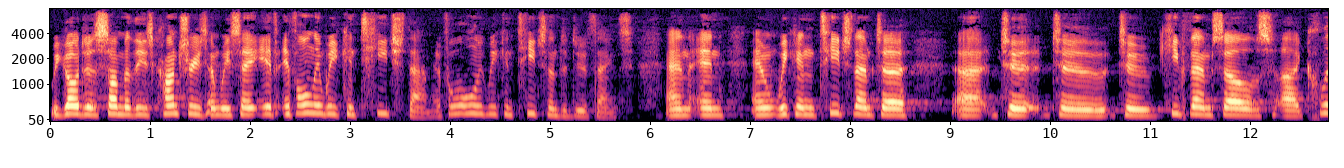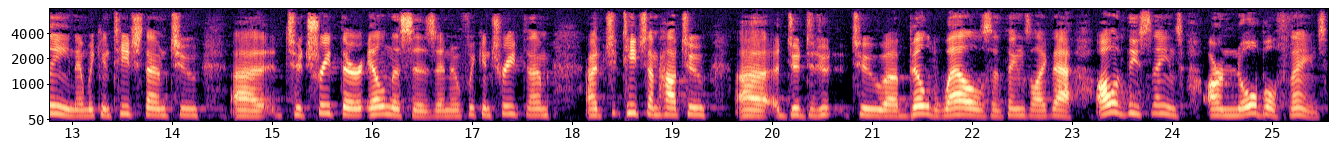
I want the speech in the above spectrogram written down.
We go to some of these countries and we say, if, if only we can teach them, if only we can teach them to do things. And, and, and we can teach them to, uh, to, to, to keep themselves uh, clean, and we can teach them to, uh, to treat their illnesses, and if we can treat them, uh, teach them how to, uh, do, to, to build wells and things like that. All of these things are noble things.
